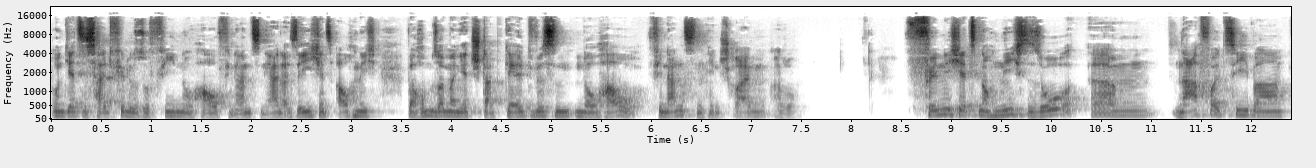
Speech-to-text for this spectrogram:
Und jetzt ist halt Philosophie, Know-how, Finanzen. Ja, da sehe ich jetzt auch nicht, warum soll man jetzt statt Geld, Wissen, Know-how, Finanzen hinschreiben. Also finde ich jetzt noch nicht so ähm, nachvollziehbar.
